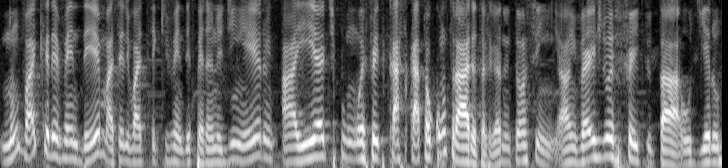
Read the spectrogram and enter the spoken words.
não vai querer vender, mas ele vai ter que vender perdendo dinheiro. Aí é tipo um efeito cascata ao contrário, tá ligado? Então, assim, ao invés do efeito tá o dinheiro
